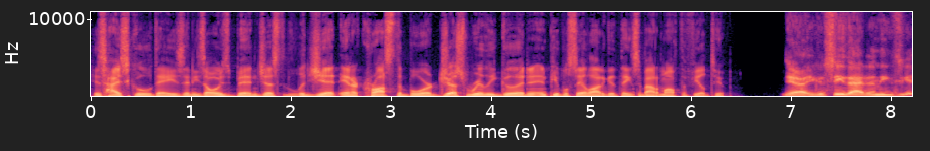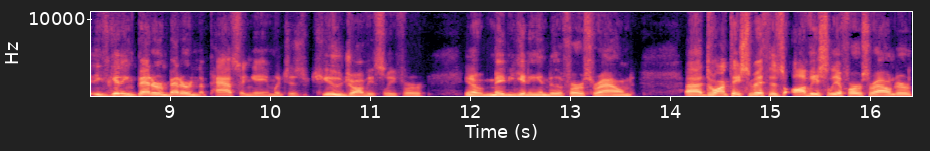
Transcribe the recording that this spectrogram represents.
his high school days, and he's always been just legit and across the board, just really good. And, and people say a lot of good things about him off the field too. Yeah, you can see that, and he's he's getting better and better in the passing game, which is huge, obviously for you know maybe getting into the first round. Uh, DeVonta Smith is obviously a first rounder.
